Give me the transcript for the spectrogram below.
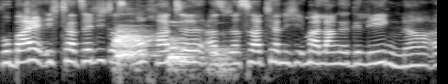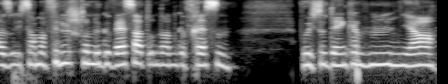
wobei ich tatsächlich das auch hatte. Also das hat ja nicht immer lange gelegen. Ne? Also ich sage mal Viertelstunde gewässert und dann gefressen. Wo ich so denke, hm, ja,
